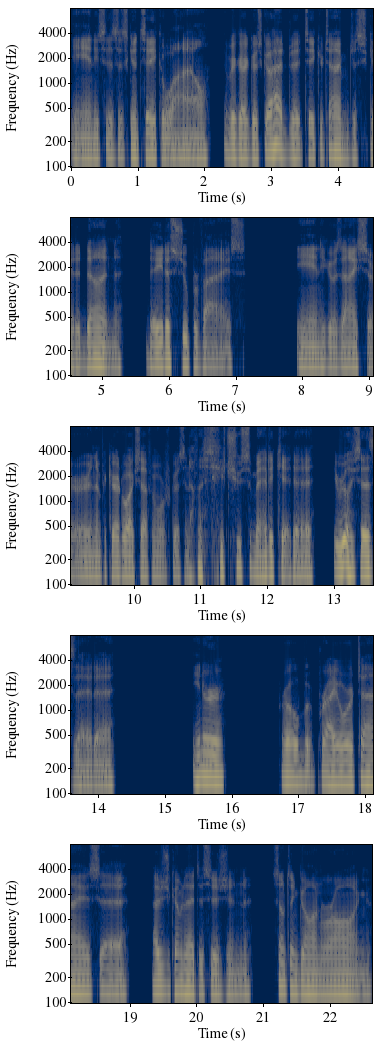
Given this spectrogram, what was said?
And he says, it's going to take a while. And Picard goes, go ahead, uh, take your time. Just get it done. Data supervise. And he goes, aye, sir. And then Picard walks off and Worf goes, and I'm going to teach you some etiquette. Uh, he really says that. Uh, inner probe, prioritize. Uh, how did you come to that decision? Something gone wrong.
